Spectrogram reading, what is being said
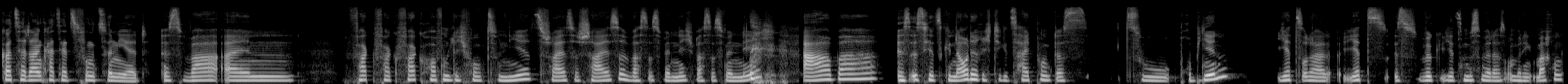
Gott sei Dank hat es jetzt funktioniert? Es war ein fuck, fuck, fuck, hoffentlich funktioniert's, scheiße, scheiße, was ist, wenn nicht, was ist, wenn nicht. Aber es ist jetzt genau der richtige Zeitpunkt, das zu probieren. Jetzt oder jetzt ist wirklich, jetzt müssen wir das unbedingt machen.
